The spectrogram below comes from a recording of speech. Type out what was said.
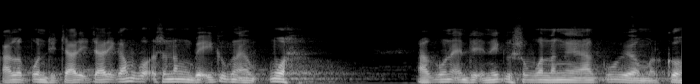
kalaupun dicari-cari kamu kok seneng mbek iku wah aku nek ndek niku senenge aku ya mergo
